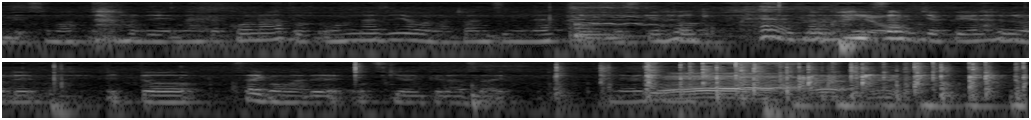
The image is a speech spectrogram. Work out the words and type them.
んでしまったので なんかこの後同じような感じになっちゃうんですけど 残り3曲やるので、えっと、最後までお付き合いください。お願いします。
